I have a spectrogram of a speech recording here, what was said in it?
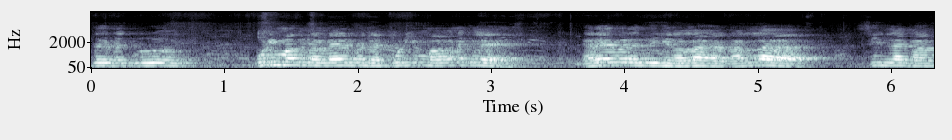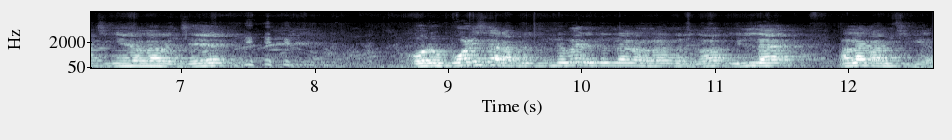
இந்த குடிமகன் நேரம் குடி மகனுங்களே நிறைய பேர் இருந்தீங்க. நல்லா நல்ல சீன்லாம் காமிச்சிங்க. நல்லா இருந்துச்சு. ஒரு போலீஸார் அப்படி ரெண்டு பேர் இருந்திருந்தா நல்லா இருந்திருக்கும். இல்லை நல்லா காமிச்சிங்க.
